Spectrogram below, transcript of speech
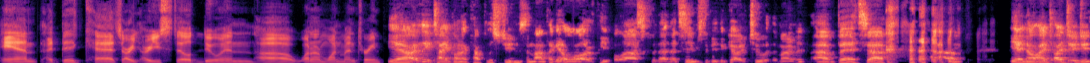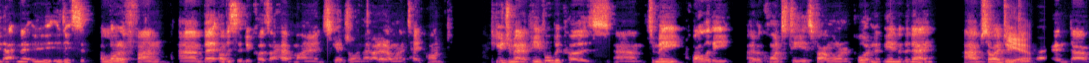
And I did catch. Are are you still doing uh, one-on-one mentoring? Yeah, I only take on a couple of students a month. I get a lot of people ask for that. That seems to be the go-to at the moment. Uh, but uh, um, yeah, no, I, I do do that, and it, it's a lot of fun. Um, but obviously, because I have my own schedule and that, I don't want to take on a huge amount of people because um, to me, quality over quantity is far more important at the end of the day. Um, so I do yeah. do that, and um,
